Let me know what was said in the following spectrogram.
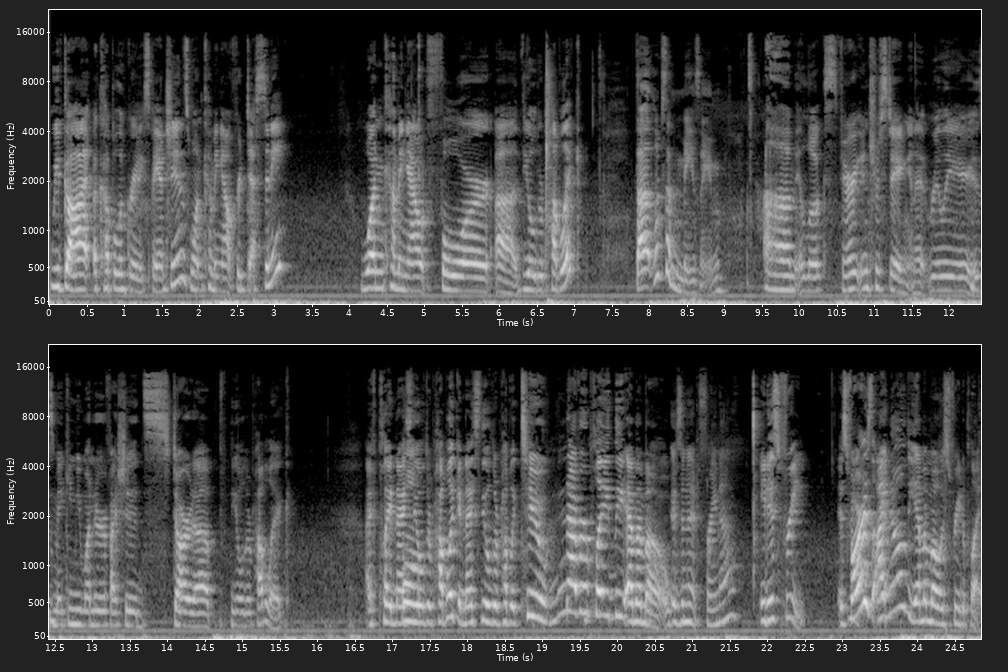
we've got a couple of great expansions. One coming out for Destiny. One coming out for uh, the Old Republic. That looks amazing. Um, it looks very interesting, and it really is making me wonder if I should start up the Old Republic. I've played Knights of the Old Republic and Knights of the Old Republic 2. Never played the MMO. Isn't it free now? It is free. As far as I know, the MMO is free to play.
